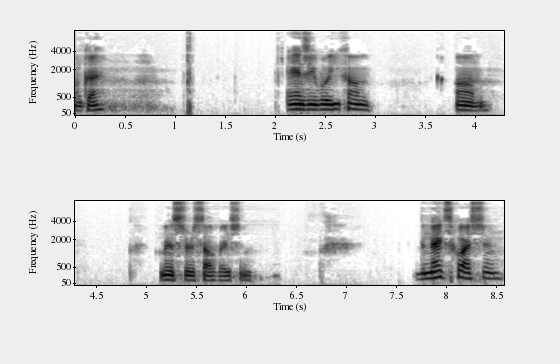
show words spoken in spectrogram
Okay? Angie, will you come um, minister salvation? The next question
